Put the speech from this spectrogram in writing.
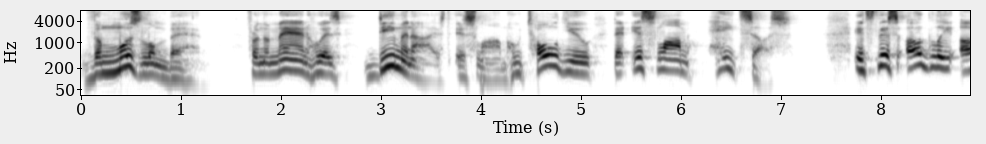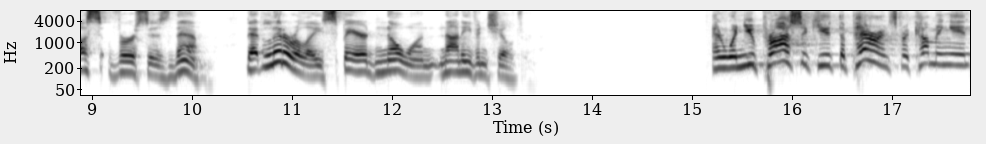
The Muslim ban from the man who has demonized Islam, who told you that Islam hates us. It's this ugly us versus them that literally spared no one, not even children. And when you prosecute the parents for coming in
